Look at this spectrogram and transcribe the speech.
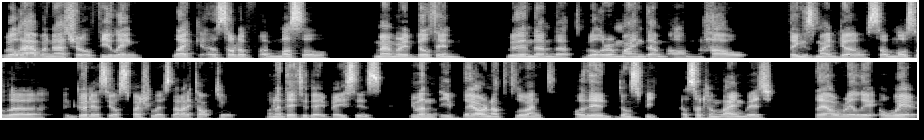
will have a natural feeling, like a sort of a muscle memory built in within them that will remind them on how things might go. So most of the good SEO specialists that I talk to on a day-to-day basis, even if they are not fluent or they don't speak a certain language, they are really aware.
